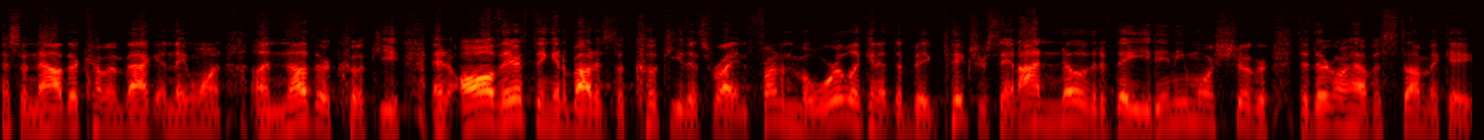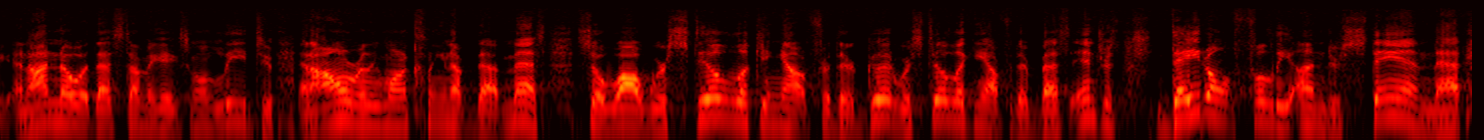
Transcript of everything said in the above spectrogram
And so now they're coming back and they want another cookie, and all they're thinking about is the cookie that's right in front of them. But we're looking at the big picture saying, I know that if they eat any more sugar, that they're going to have a stomach ache. And I know what that stomach ache is going to lead to. And I don't really want to clean up that mess. So while we're still looking out for their good, we're still looking out for their best interest, they don't fully understand that.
